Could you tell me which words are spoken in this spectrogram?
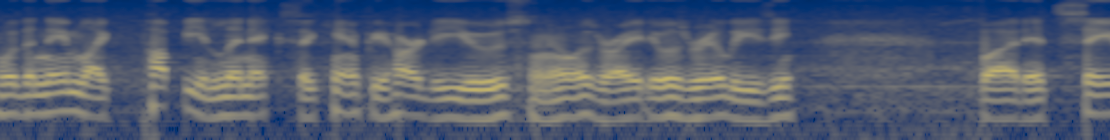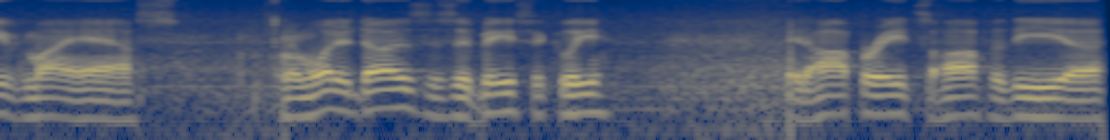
with a name like Puppy Linux, it can't be hard to use, and I was right, it was real easy. But it saved my ass. And what it does is it basically, it operates off of the, uh,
